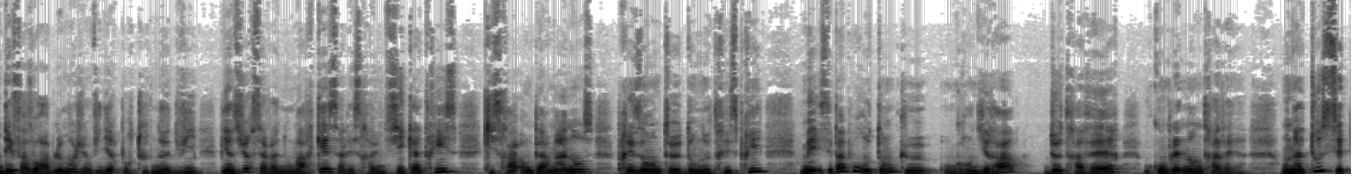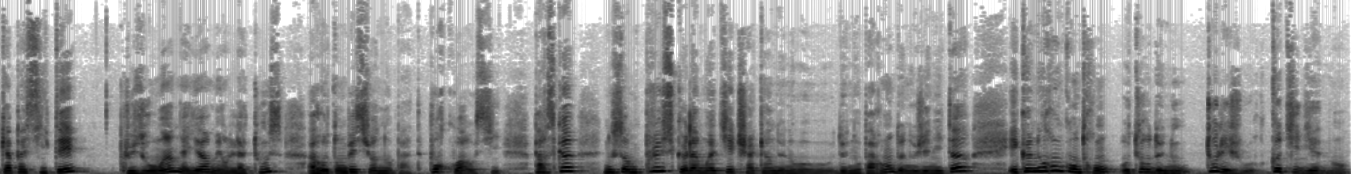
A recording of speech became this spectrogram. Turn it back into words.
défavorablement, j'ai envie de dire, pour toute notre vie. Bien sûr, ça va nous marquer, ça laissera une cicatrice qui sera en permanence présente dans notre esprit, mais c'est pas pour autant que on grandira de travers ou complètement de travers. On a tous cette capacité plus ou moins d'ailleurs, mais on l'a tous, à retomber sur nos pattes. Pourquoi aussi? Parce que nous sommes plus que la moitié de chacun de nos, de nos parents, de nos géniteurs, et que nous rencontrons autour de nous, tous les jours, quotidiennement,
